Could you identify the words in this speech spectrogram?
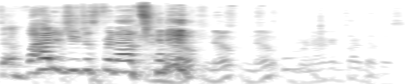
D- How did you just pronounce it? nope, nope, nope. We're not going to talk about this.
